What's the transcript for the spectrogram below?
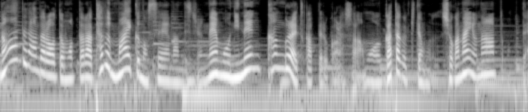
なんでなんだろうと思ったら多分マイクのせいなんですよね。もう2年間ぐらい使ってるからさもうガタが来てもしょうがないよなと思って。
